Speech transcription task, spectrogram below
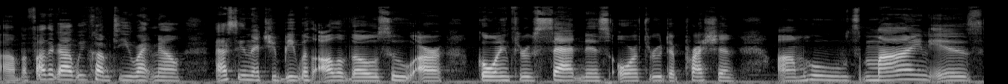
Uh, but Father God, we come to you right now asking that you be with all of those who are going through sadness or through depression, um, whose mind is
